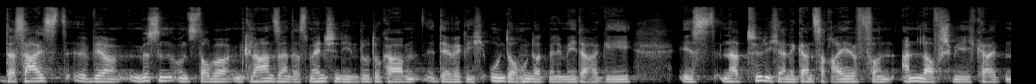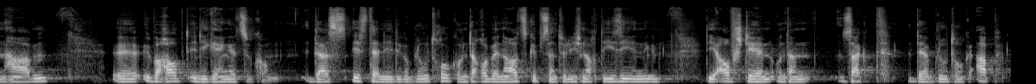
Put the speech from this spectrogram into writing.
das heißt, wir müssen uns darüber im Klaren sein, dass Menschen, die einen Blutdruck haben, der wirklich unter 100 Millimeter Hg ist, natürlich eine ganze Reihe von Anlaufschwierigkeiten haben, äh, überhaupt in die Gänge zu kommen. Das ist der niedrige Blutdruck. Und darüber hinaus gibt es natürlich noch diejenigen, die aufstehen und dann sackt der Blutdruck ab.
